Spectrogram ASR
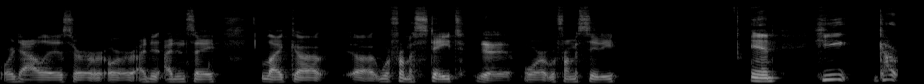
or Dallas or, or I, didn't, I didn't say, like, uh, uh, we're from a state yeah, yeah. or we're from a city. And he got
